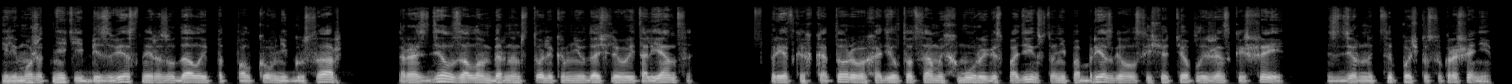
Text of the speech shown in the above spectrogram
Или, может, некий безвестный разудалый подполковник Гусар раздел за ломберным столиком неудачливого итальянца, в предках которого ходил тот самый хмурый господин, что не побрезговал с еще теплой женской шеи сдернуть цепочку с украшением.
